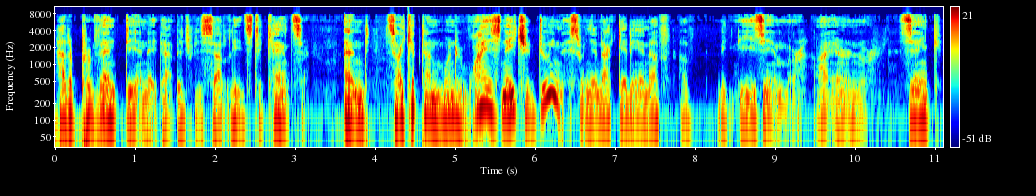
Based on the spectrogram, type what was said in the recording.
how to prevent DNA damage because that leads to cancer. And so I kept on wondering, why is nature doing this when you're not getting enough of magnesium or iron or zinc,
